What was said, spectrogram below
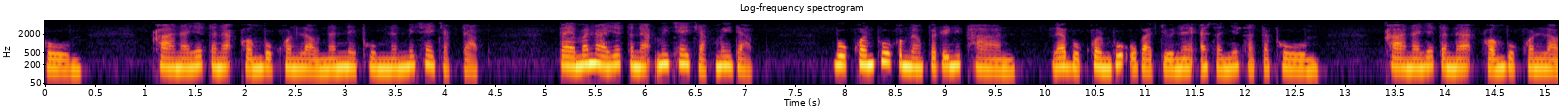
ภูมิ คานายตนะของบุคคลเหล่านั้นในภูมินั้นไม่ใช่จักดับ แต่มนายตนะไม่ใช่จักไม่ดับ บุคคลผู้กำลังปรินิพานและบุคคลผู้อุบัติอยู่ในอสัญญสัตตภูมิ คานายตนะของบุคคลเหล่า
